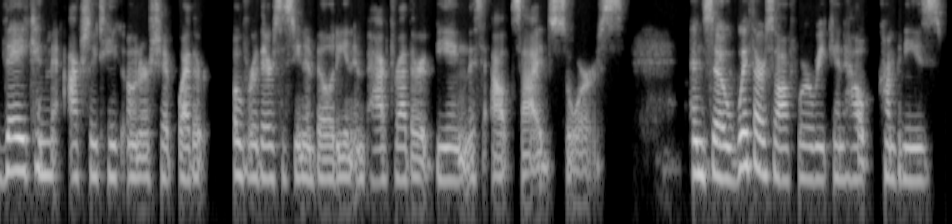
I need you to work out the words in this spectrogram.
they can actually take ownership whether over their sustainability and impact rather it being this outside source. And so with our software, we can help companies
